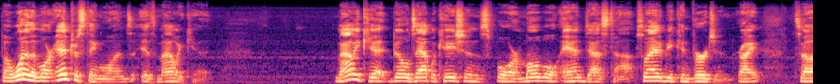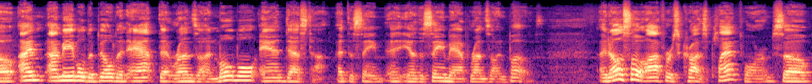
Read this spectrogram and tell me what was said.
But one of the more interesting ones is Maui Kit. Maui Kit builds applications for mobile and desktop, so that would be convergent, right? So I'm I'm able to build an app that runs on mobile and desktop at the same uh, you know the same app runs on both. It also offers cross-platform, so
